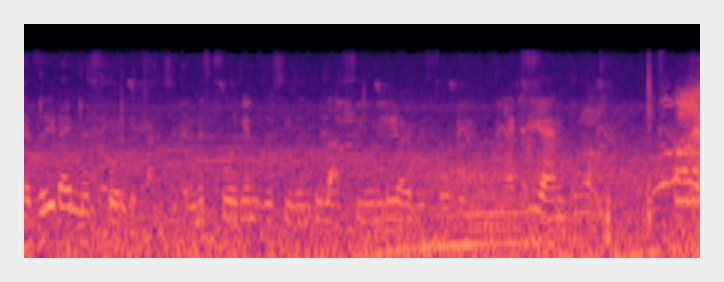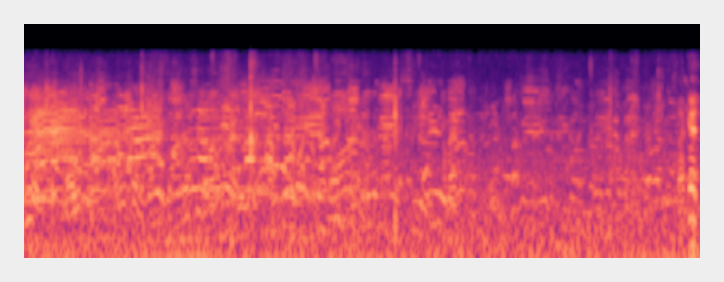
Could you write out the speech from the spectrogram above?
Every time miss four games. I missed four games this season. Two last season. Two I missed four games. Actually, I am. Second.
